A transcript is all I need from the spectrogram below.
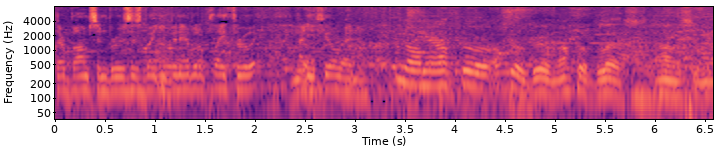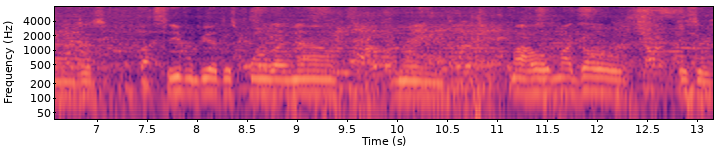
their bumps and bruises, but you've been able to play through it. How do you feel right now? You know, I mean, I feel I feel good, man. I feel blessed, honestly, man. Just to even be at this point right now. I mean, my whole my goal is to,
